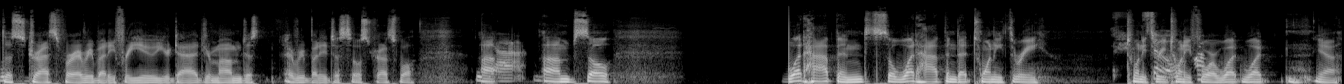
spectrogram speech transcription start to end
the stress for everybody, for you, your dad, your mom, just everybody, just so stressful. Uh, yeah. Um, so what happened? So what happened at 23, 23, so, 24? Um, what, what, yeah.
